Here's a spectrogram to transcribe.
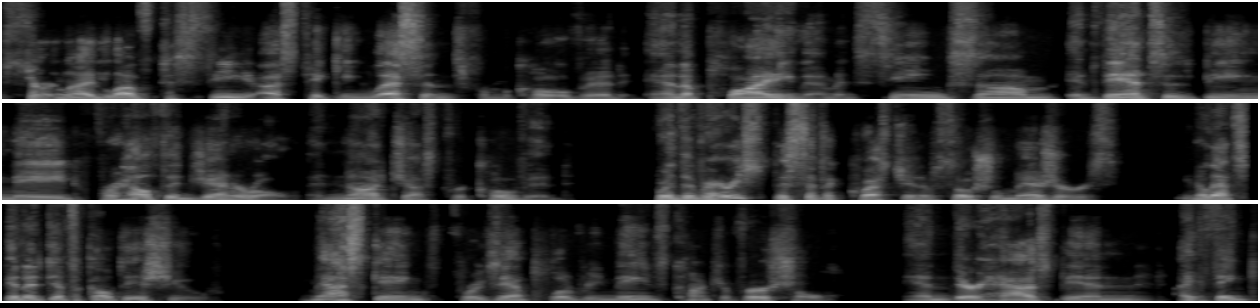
certainly, I'd love to see us taking lessons from COVID and applying them and seeing some advances being made for health in general and not just for COVID. For the very specific question of social measures, you know, that's been a difficult issue. Masking, for example, remains controversial. And there has been, I think,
